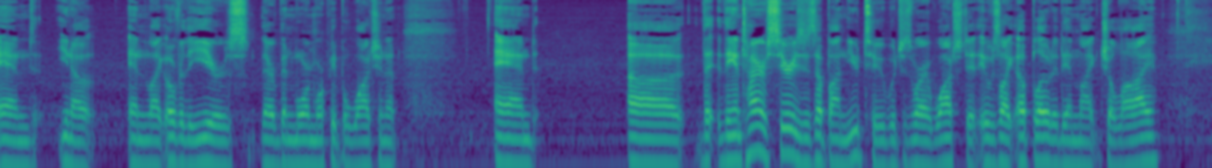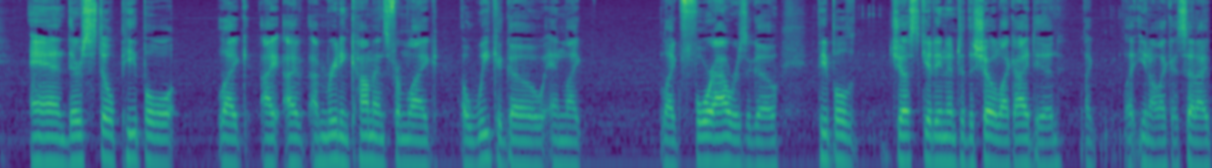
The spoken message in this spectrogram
and you know, and like over the years, there have been more and more people watching it, and uh, the the entire series is up on YouTube, which is where I watched it. It was like uploaded in like July, and there's still people like I, I I'm reading comments from like a week ago and like like four hours ago, people just getting into the show like I did. Like like you know, like I said, I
